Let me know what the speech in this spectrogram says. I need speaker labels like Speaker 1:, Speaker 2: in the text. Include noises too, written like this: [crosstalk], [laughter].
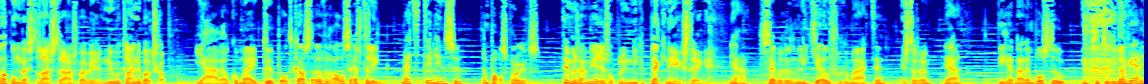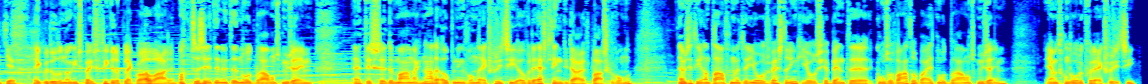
Speaker 1: Welkom beste luisteraars bij weer een nieuwe kleine boodschap.
Speaker 2: Ja, welkom bij de podcast over alles Efteling met Tim Hinsen en Paul Sprangers.
Speaker 1: Tim, we zijn weer eens op een unieke plek neergestreken.
Speaker 2: Ja, ze hebben er een liedje over gemaakt, hè?
Speaker 1: Is dat zo?
Speaker 2: Ja, die gaat naar Den Bosch toe. Zit lieve [laughs] Gerritje.
Speaker 1: Ik bedoel er nog iets specifiekere plek waar we
Speaker 2: Oh.
Speaker 1: waren. Want we zitten in het eh, Noord-Brabants Museum. En het is eh, de maandag na de opening van de expositie over de Efteling die daar heeft plaatsgevonden. We zitten hier aan tafel met eh, Joris Westerink. Joris, jij bent eh, conservator bij het Noord-Brabants Museum. En jij bent verantwoordelijk voor de expositie.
